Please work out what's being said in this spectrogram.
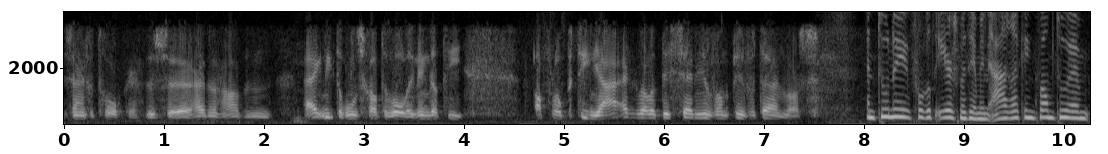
zijn getrokken. Dus hij had een, eigenlijk niet de onderschatte rol. Ik denk dat hij afgelopen tien jaar eigenlijk wel het decennium van Pim Fortuyn was. En toen u voor het eerst met hem in aanraking kwam, toen hem,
